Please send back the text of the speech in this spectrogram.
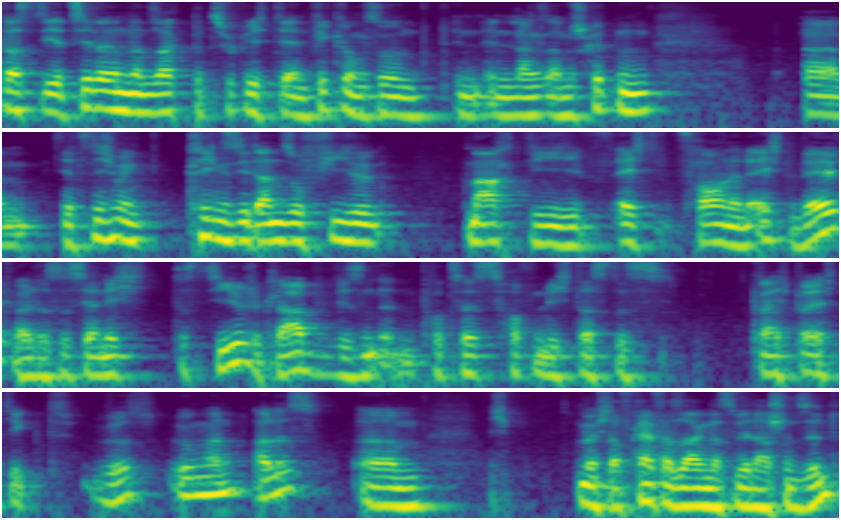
was die Erzählerin dann sagt bezüglich der Entwicklung so in, in langsamen Schritten. Ähm, jetzt nicht mehr kriegen sie dann so viel Macht wie echt Frauen in der echten Welt, weil das ist ja nicht das Ziel. Klar, wir sind im Prozess hoffentlich, dass das gleichberechtigt wird irgendwann alles. Ähm, ich möchte auf keinen Fall sagen, dass wir da schon sind.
